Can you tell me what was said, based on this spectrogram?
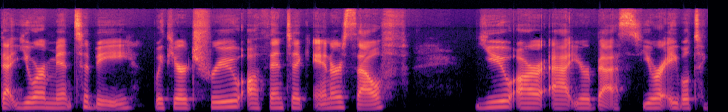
that you are meant to be, with your true, authentic inner self, you are at your best. You are able to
